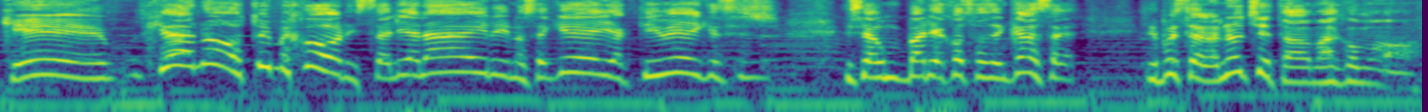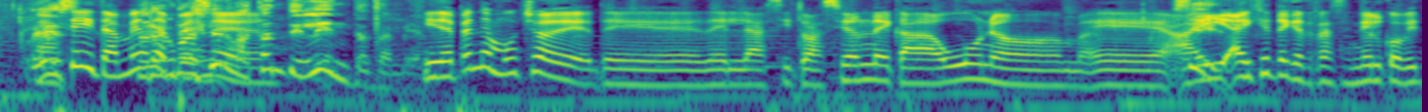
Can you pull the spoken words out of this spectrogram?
que dije, ah, no, estoy mejor. Y salí al aire y no sé qué, y activé y qué sé yo. Hice varias cosas en casa. Y después a la noche estaba más como. Ah, sí, también La recuperación es bastante lenta también. Y depende mucho de, de- de la situación de cada uno. Eh, Sí. hay, hay gente que trascendió el COVID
